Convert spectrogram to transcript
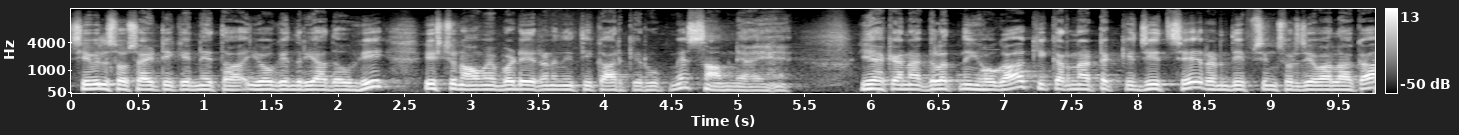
सिविल सोसाइटी के नेता योगेंद्र यादव भी इस चुनाव में बड़े रणनीतिकार के रूप में सामने आए हैं। यह कहना गलत नहीं होगा कि कर्नाटक की जीत से रणदीप सिंह सुरजेवाला का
